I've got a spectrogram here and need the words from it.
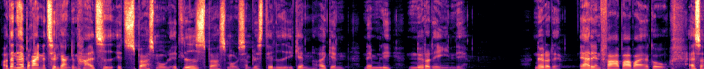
Og den her beregnende tilgang, den har altid et spørgsmål, et ledespørgsmål, som bliver stillet igen og igen, nemlig, nytter det egentlig? Nytter det? Er det en farbar vej at gå? Altså,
